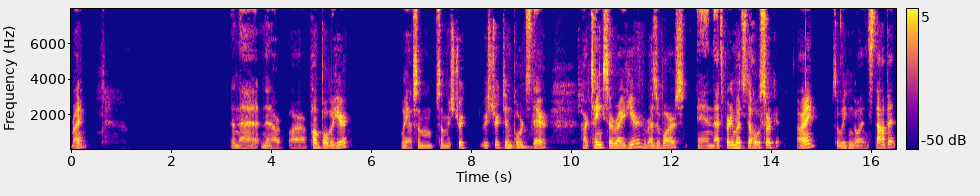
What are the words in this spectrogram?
right? And that and then our, our pump over here. We have some some restrict restriction ports there. Our tanks are right here, reservoirs, and that's pretty much the whole circuit. All right, so we can go ahead and stop it.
